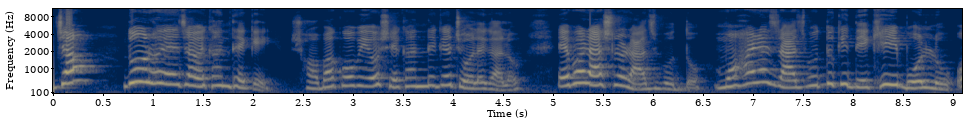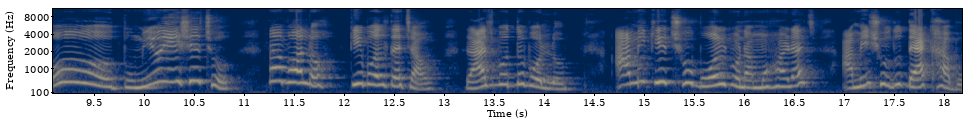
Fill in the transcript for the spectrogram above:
যাও দূর হয়ে যাও এখান থেকে। সভাকবিও সেখান থেকে চলে গেল। এবার আসলো রাজবদ্য। মহারাজ রাজবদ্যকে দেখেই বলল, ও, তুমিও এসেছ? তা বলো, কি বলতে চাও? রাজবদ্য বলল, আমি কিছু বলব না মহারাজ, আমি শুধু দেখাবো।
